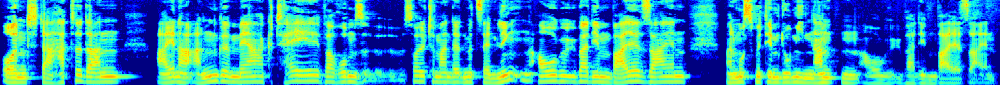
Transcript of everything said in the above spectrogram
Und da hatte dann einer angemerkt, hey, warum sollte man denn mit seinem linken Auge über dem Ball sein? Man muss mit dem dominanten Auge über dem Ball sein.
